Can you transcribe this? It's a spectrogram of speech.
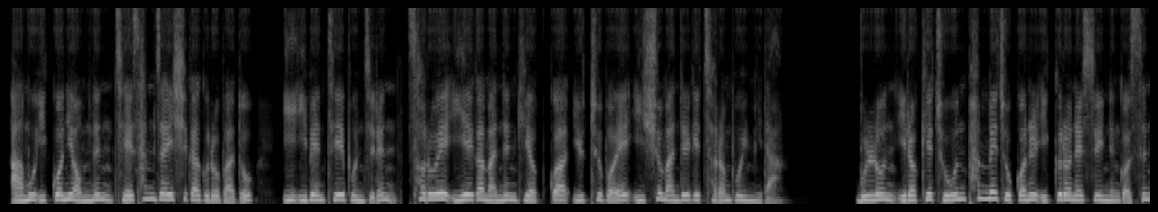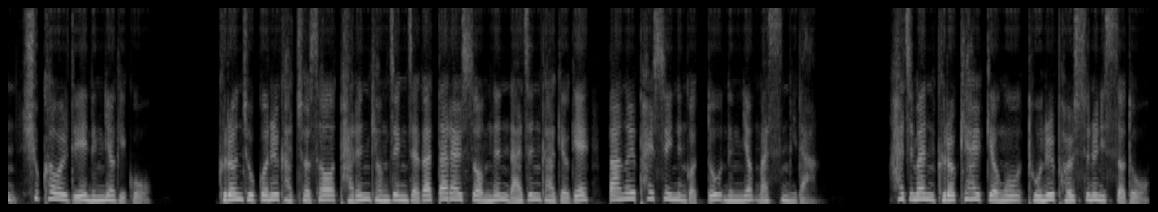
아무 이권이 없는 제3자의 시각으로 봐도 이 이벤트의 본질은 서로의 이해가 맞는 기업과 유튜버의 이슈 만들기처럼 보입니다. 물론 이렇게 좋은 판매 조건을 이끌어낼 수 있는 것은 슈카월드의 능력이고 그런 조건을 갖춰서 다른 경쟁자가 따라할 수 없는 낮은 가격에 빵을 팔 수 있는 것도 능력 맞습니다. 하지만 그렇게 할 경우 돈을 벌 수는 있어도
